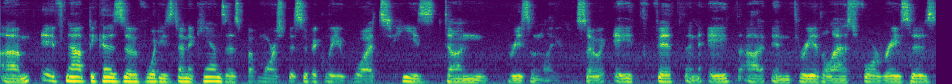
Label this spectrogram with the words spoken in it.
um, if not because of what he's done at Kansas, but more specifically what he's done recently. So eighth, fifth, and eighth uh, in three of the last four races.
